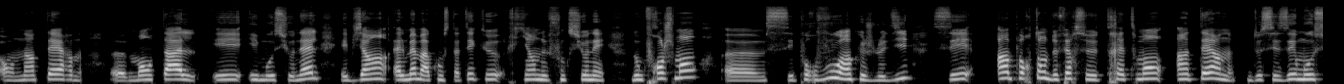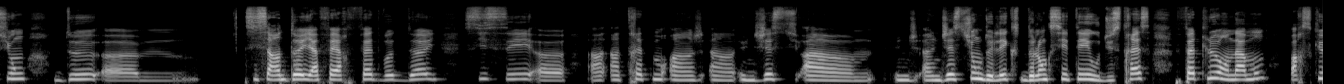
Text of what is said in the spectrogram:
en interne, et émotionnelle, eh bien, elle-même a constaté que rien ne fonctionnait. Donc, franchement, euh, c'est pour vous hein, que je le dis, c'est important de faire ce traitement interne de ces émotions, de si c'est un deuil à faire, faites votre deuil. Si c'est un, traitement, gestion, une, gestion de l'anxiété ou du stress, faites-le en amont parce que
